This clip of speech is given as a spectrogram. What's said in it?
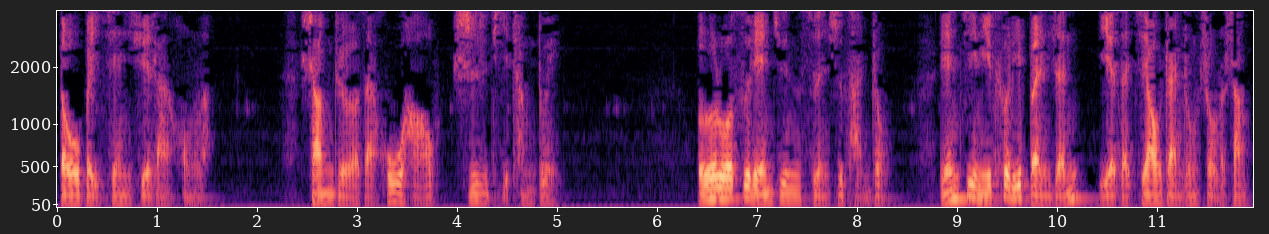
都被鲜血染红了，伤者在呼嚎，尸体成堆。俄罗斯联军损失惨重，连季米特里本人也在交战中受了伤，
